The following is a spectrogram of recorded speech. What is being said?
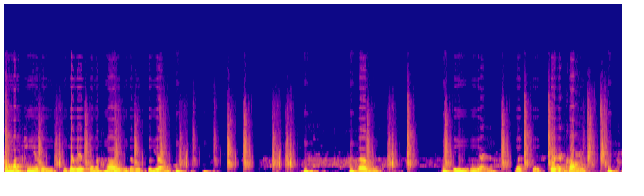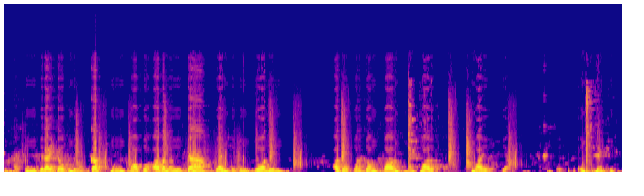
kommentieren. Sicher wird dann nochmal wieder wie Ähm, irgendwie eine letzte Experte kommen. Und vielleicht auch wieder mal Gastkommentator, aber noch nicht der gleiche von vorhin. Also von sonst bald manchmal, weil, ja.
